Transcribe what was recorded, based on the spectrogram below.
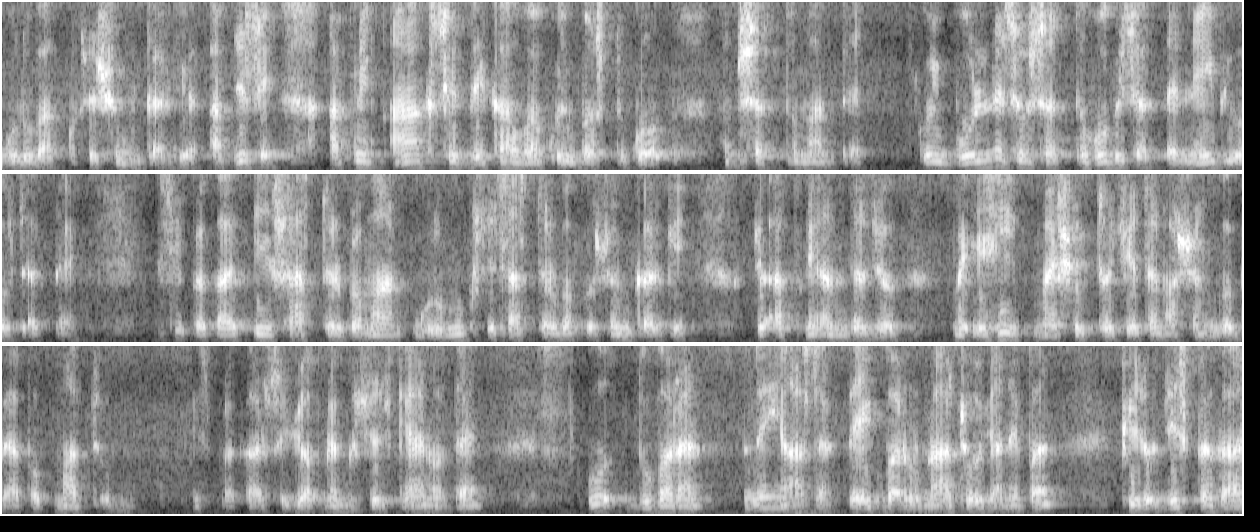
गुरु वाक्य से सुन करके अब जैसे अपनी आँख से देखा हुआ कोई वस्तु को हम सत्य मानते हैं। कोई बोलने से सत्य हो भी सकता है, नहीं भी हो सकता है। इसी प्रकार की शास्त्र प्रमाण गुरुमुख से शास्त्र वाक्य सुन करके जो अपने अंदर जो मैं यही मैं शुद्ध चेतन असंग व्यापक मात्र हूँ। इस प्रकार से जो अपने विशेष ज्ञान होता है, वो दोबारा नहीं आ सकता। एक बार वो नाच हो जाने पर फिर जिस प्रकार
